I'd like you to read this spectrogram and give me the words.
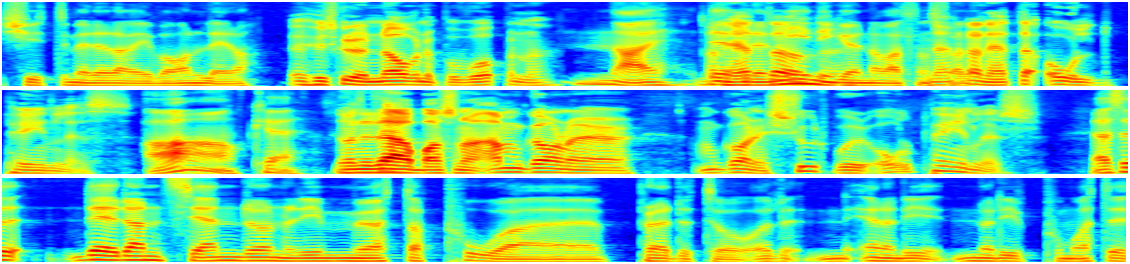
skyte med det der i vanlig, da. Husker du navnet på våpenet? Nei, det Den er vel en minigun av et eller annet slag. den heter Old Painless. Ah, ok. Han er der bare sånn I'm gonna I'm gonna shoot with Old Painless. Altså, det er jo den scenen da når de møter på eh, Predator, og det, en av de Når de på en måte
